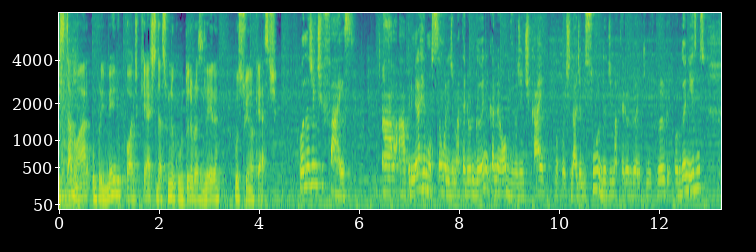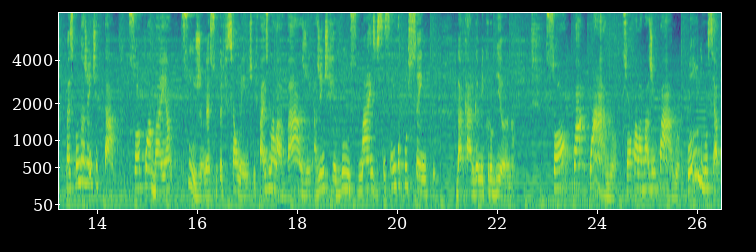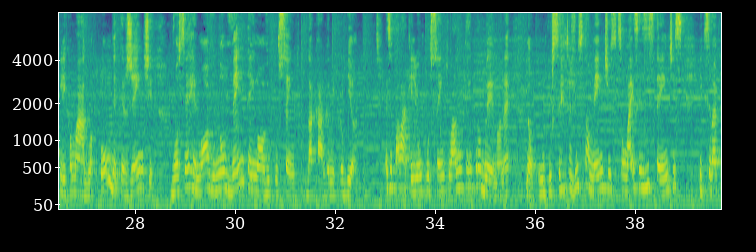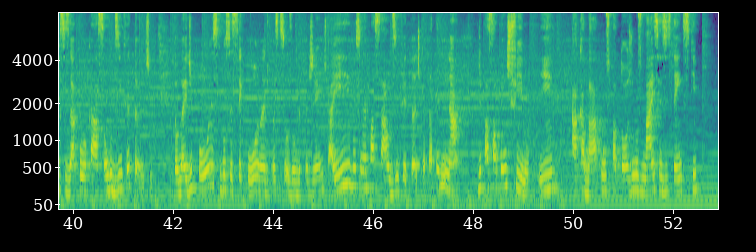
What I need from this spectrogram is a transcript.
Está no ar o primeiro podcast da suinocultura brasileira, o Suinocast. Quando a gente faz a, a, primeira remoção ali de matéria orgânica, né, óbvio, a gente cai uma quantidade absurda de matéria orgânica e micro-organismos, mas quando a gente tá só com a baia suja, né, superficialmente, e faz uma lavagem, a gente reduz mais de 60% da carga microbiana só com a, com a água, só com a lavagem com a água. Quando você aplica uma água com detergente, você remove 99% da carga microbiana. Aí você fala, ah, aquele 1% lá não tem problema, né? Não, 1% é justamente os que são mais resistentes e que você vai precisar colocar a ação do desinfetante. Então, daí depois que você secou, né, depois que você usou o detergente, aí você vai passar o desinfetante, que é para terminar de passar o pente fino e acabar com os patógenos mais resistentes que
